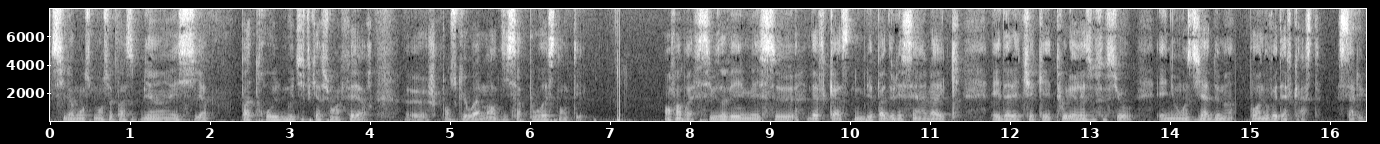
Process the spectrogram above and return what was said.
Si l'avancement se passe bien et s'il n'y a pas trop de modifications à faire, je pense que ouais, mardi ça pourrait se tenter. Enfin bref, si vous avez aimé ce devcast, n'oubliez pas de laisser un like et d'aller checker tous les réseaux sociaux. Et nous, on se dit à demain pour un nouveau devcast. Salut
